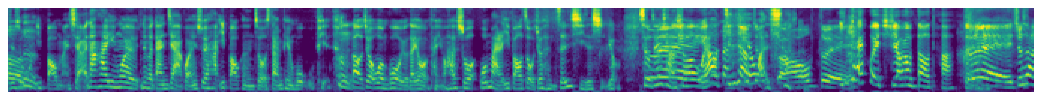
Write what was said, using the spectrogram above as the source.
就是我一包买下来。那它因为那个单价关系，所以它一包可能只有三片或五片。那我就问过有在用的朋友，他说我买了一包之后，我就很珍惜的使用，所以我就想说，我要今天晚上对 应该会需要用到它。对，就是它，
